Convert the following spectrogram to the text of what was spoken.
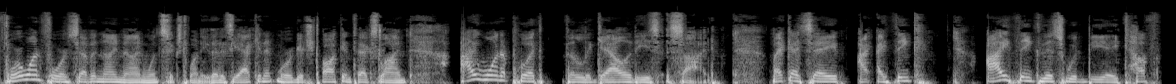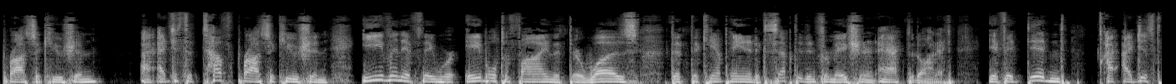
414-799-1620. That is the Accunet Mortgage talk and text line. I want to put the legalities aside. Like I say, I, I think I think this would be a tough prosecution. Uh, just a tough prosecution, even if they were able to find that there was that the campaign had accepted information and acted on it. If it didn't, I, I just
